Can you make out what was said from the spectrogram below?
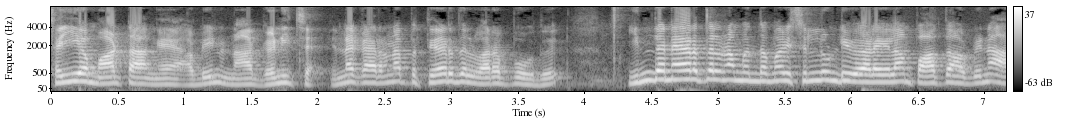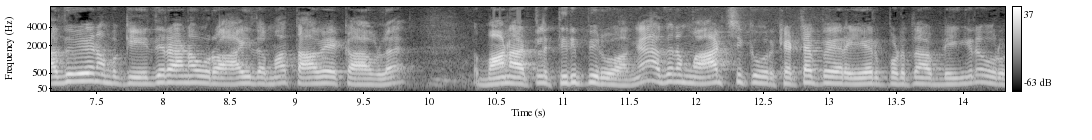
செய்ய மாட்டாங்க அப்படின்னு நான் கணித்தேன் என்ன காரணம்னா இப்போ தேர்தல் வரப்போகுது. இந்த நேரத்தில் நம்ம இந்த மாதிரி சில்லுண்டி வேலையெல்லாம் பார்த்தோம் அப்படின்னா அதுவே நமக்கு எதிரான ஒரு ஆயுதமாக தாவே காவில் மாநாட்டில் திருப்பிடுவாங்க. அது நம்ம ஆட்சிக்கு ஒரு கெட்ட பெயரை ஏற்படுத்தும் அப்படிங்கிற ஒரு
